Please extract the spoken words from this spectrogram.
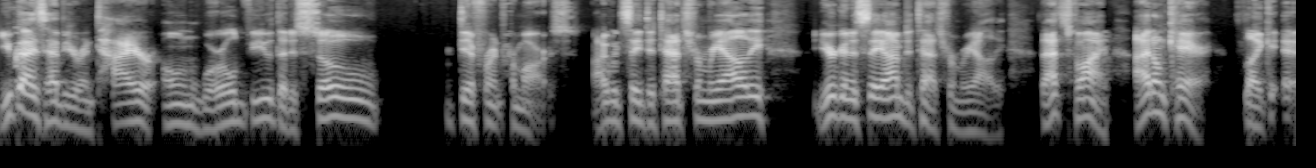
you guys have your entire own worldview that is so different from ours. I would say detached from reality. You're going to say I'm detached from reality. That's fine. I don't care. Like eh,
